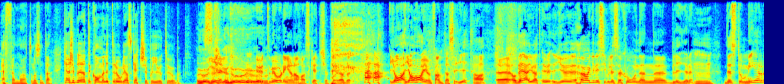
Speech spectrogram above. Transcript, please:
eh, FN-möten och sånt där, kanske blir att det kommer lite roliga sketcher på YouTube. Utomjordingarna har sketcher på alltså, ja, Jag har ju en fantasi. Ja. Eh, och det är ju att ju högre civilisationen eh, blir, Mm. desto mer...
